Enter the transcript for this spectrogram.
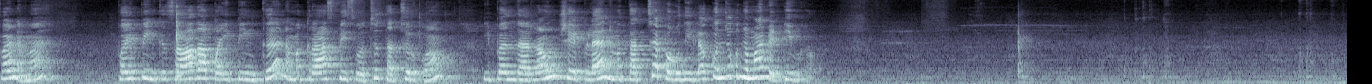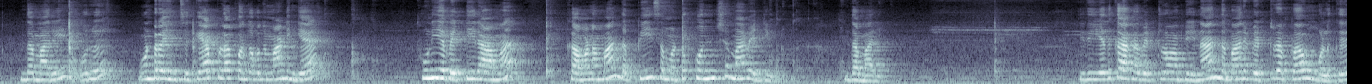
இப்போ நம்ம பைப்பிங்க்கு சாதா பைப்பிங்க்கு நம்ம கிராஸ் பீஸ் வச்சு தச்சுருக்கோம். இப்போ இந்த ரவுண்ட் ஷேப்பில் நம்ம தச்ச பகுதியில் கொஞ்சம் கொஞ்சமாக வெட்டி விடுறோம். இந்த மாதிரி ஒரு ஒன்றரை இன்ச்சு கேப்பில் கொஞ்சம் கொஞ்சமாக நீங்கள் துணியை வெட்டிடாமல் கவனமாக இந்த பீஸை மட்டும் கொஞ்சமாக வெட்டி விடுங்க. இந்த மாதிரி. இது எதுக்காக வெட்டுறோம் அப்படின்னா இந்த மாதிரி வெட்டுறப்ப உங்களுக்கு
